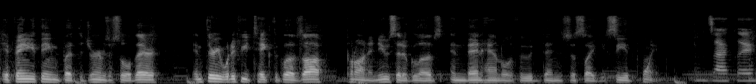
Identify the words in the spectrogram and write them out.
if anything, but the germs are still there. In theory, what if you take the gloves off, put on a new set of gloves, and then handle the food? Then it's just like you see the point. exactly.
